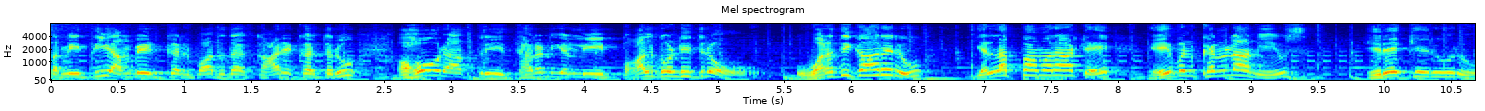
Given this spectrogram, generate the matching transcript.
ಸಮಿತಿ ಅಂಬೇಡ್ಕರ್ ವಾದದ ಕಾರ್ಯಕರ್ತರು ಅಹೋರಾತ್ರಿ ಧರಣಿಯಲ್ಲಿ ಪಾಲ್ಗೊಂಡಿದ್ರು. ವರದಿಗಾರರು ಯಲ್ಲಪ್ಪ ಮರಾಠೆ ಏವನ್ ಕನ್ನಡ ನ್ಯೂಸ್ ಹಿರೇಕೆರೂರು.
